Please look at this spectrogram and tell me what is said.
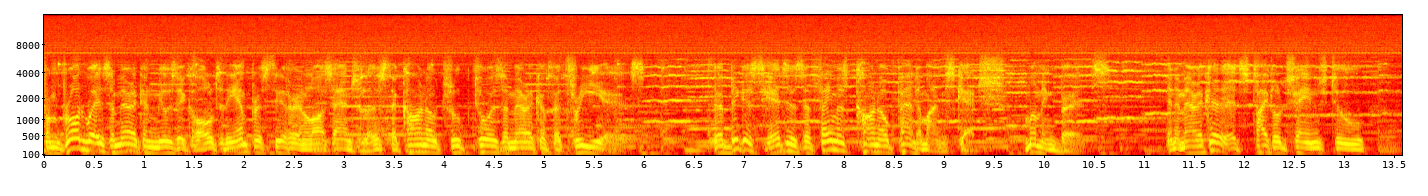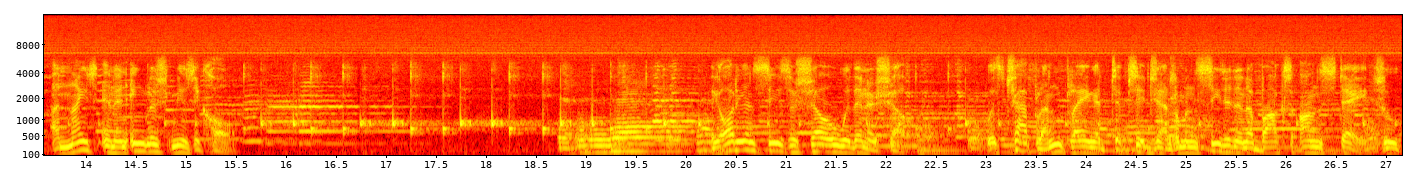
From Broadway's American Music Hall to the Empress Theater in Los Angeles, the Karno troupe tours America for three years. Their biggest hit is a famous Karno pantomime sketch, Mumming Birds. In America, its title changed to A Night in an English Music Hall. The audience sees a show within a show, with Chaplin playing a tipsy gentleman seated in a box on stage who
